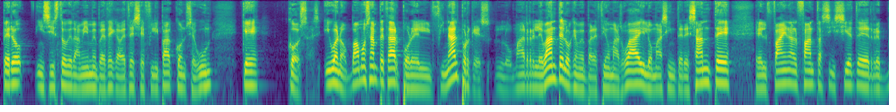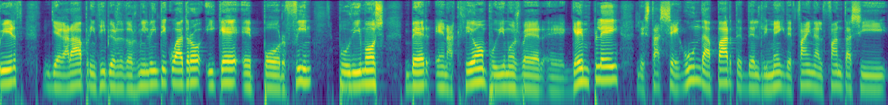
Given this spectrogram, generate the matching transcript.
pero insisto que también me parece que a veces se flipa con según qué cosas. Y bueno, vamos a empezar por el final porque es lo más relevante, lo que me pareció más guay, lo más interesante. El Final Fantasy VII Rebirth llegará a principios de 2024 y que eh, por fin pudimos ver en acción, pudimos ver eh, gameplay, esta segunda parte del remake de Final Fantasy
